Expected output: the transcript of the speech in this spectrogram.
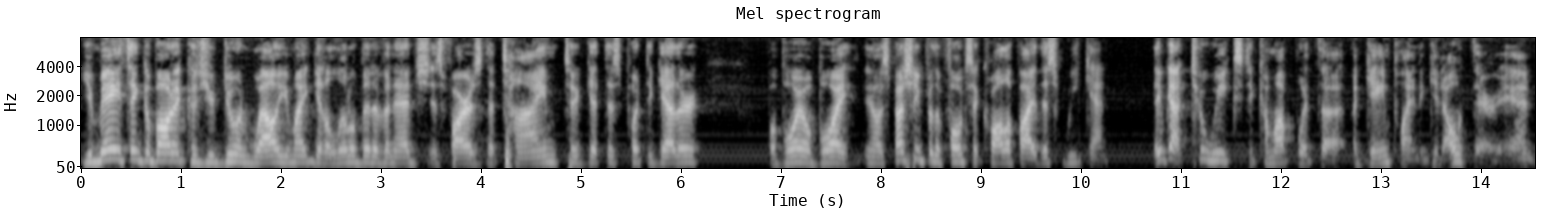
you may think about it because you're doing well. You might get a little bit of an edge as far as the time to get this put together. But boy, oh boy, you know, especially for the folks that qualify this weekend, they've got two weeks to come up with a, a game plan to get out there. And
